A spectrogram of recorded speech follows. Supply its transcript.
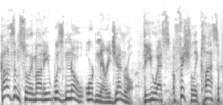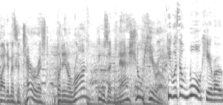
Qasem Soleimani was no ordinary general. The U.S. officially classified him as a terrorist, but in Iran, he was a national hero. He was a war hero.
